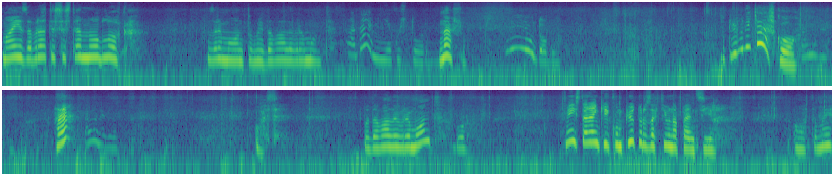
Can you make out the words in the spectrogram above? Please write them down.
має забрати системного блока. З ремонту ми давали в ремонт. А дай мені якусь торбу. Нашу? Мені неудобно. То тобі буде тяжко. Там не. Га? Там вже. Ось. Подавали в ремонт, бо мій старенький комп'ютер захотів на пенсію. От, ми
